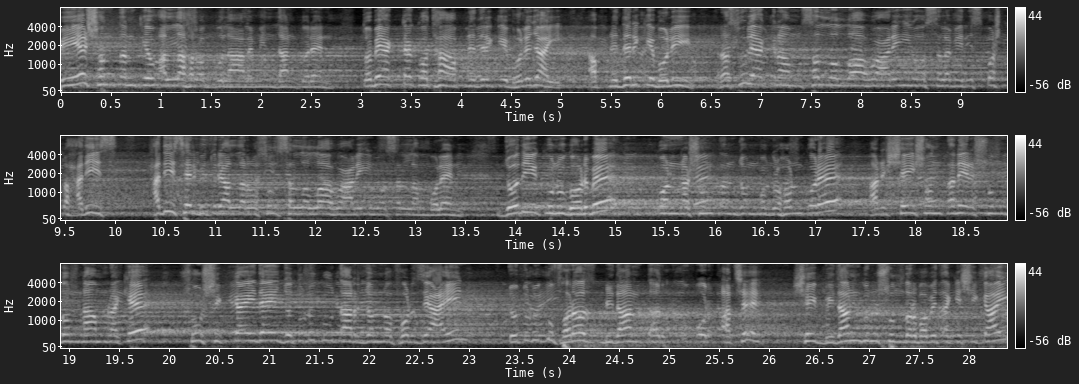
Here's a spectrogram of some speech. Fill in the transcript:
মেয়ে সন্তানকেও আল্লাহ রব্বুল আলমিন দান করেন। তবে একটা কথা আপনাদেরকে বলে যাই, আপনাদেরকে বলি, রাসুল আকরাম সাল্লাহ আলী ওসাল্লামের স্পষ্ট হাদিস, হাদিসের ভিতরে আল্লাহ রসুল সাল্লাহ আলী ওসাল্লাম বলেন, যদি কোনো গর্বে কন্যা সন্তান জন্মগ্রহণ করে আর সেই সন্তানের সুন্দর নাম রাখে, সুশিক্ষাই দেয় যতটুকু তার জন্য ফরজে আইন, যতটুকু ফরজ বিধান তার উপর আছে, সেই বিধানগুলো সুন্দরভাবে তাকে শিখায়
